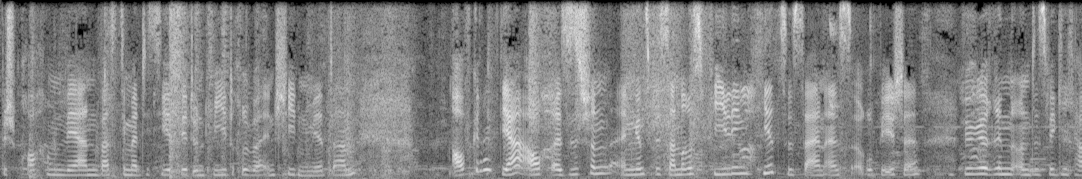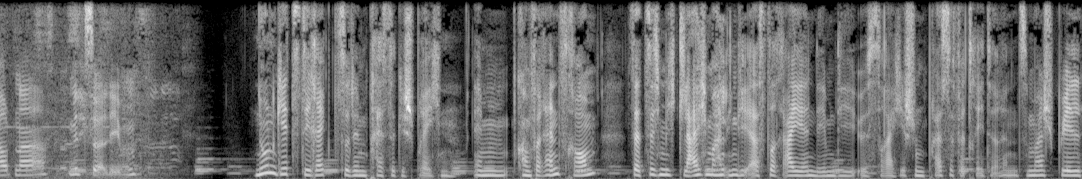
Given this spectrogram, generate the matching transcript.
besprochen werden, was thematisiert wird und wie darüber entschieden wird dann. Aufgeregt, ja, auch. Es ist schon ein ganz besonderes Feeling, hier zu sein als europäische Bürgerin und es wirklich hautnah mitzuerleben. Nun geht's direkt zu den Pressegesprächen. Im Konferenzraum setze ich mich gleich mal in die erste Reihe neben die österreichischen Pressevertreterinnen, zum Beispiel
